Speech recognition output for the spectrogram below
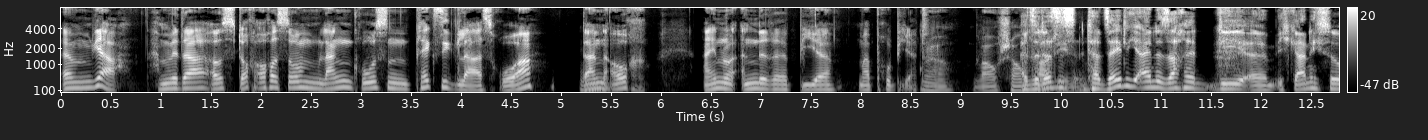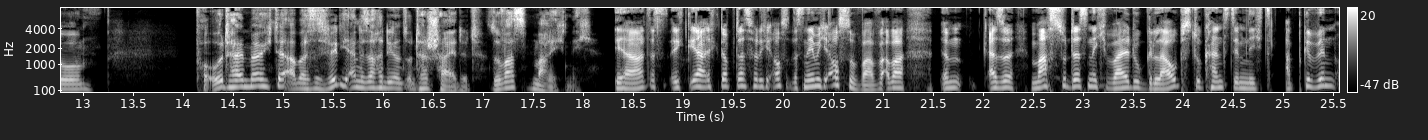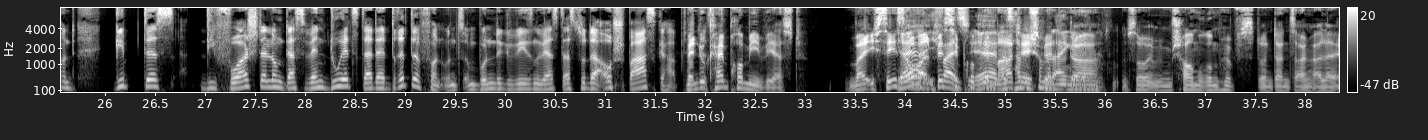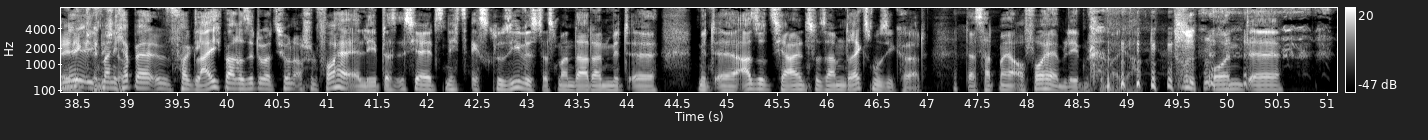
ähm, ja, haben wir da aus doch auch aus so einem langen, großen Plexiglasrohr dann Mhm. auch ein oder andere Bier mal probiert. Ja, war auch Schaum. Also das ist tatsächlich eine Sache, die äh, ich gar nicht so verurteilen möchte, aber es ist wirklich eine Sache, die uns unterscheidet. Sowas mache ich nicht. Ja, das, ich, ja, ich glaube, das würde ich auch, das nehme ich auch so wahr. Aber ähm, also machst du das nicht, weil du glaubst, du kannst dem nichts abgewinnen? Und gibt es die Vorstellung, dass wenn du jetzt da der Dritte von uns im Bunde gewesen wärst, dass du da auch Spaß gehabt Wenn du hättest? kein Promi wärst. Weil ich sehe es Ja, auch ja, ein bisschen weiß. Ja, ja, problematisch, mit wenn du da so im Schaum rumhüpfst und dann sagen alle, ey, Nee, ich meine, ich ich habe ja äh, vergleichbare Situationen auch schon vorher erlebt. Das ist ja jetzt nichts Exklusives, dass man da dann mit äh, mit äh, asozialen zusammen Drecksmusik hört. Das hat man ja auch vorher im Leben schon mal gehabt. Und äh,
